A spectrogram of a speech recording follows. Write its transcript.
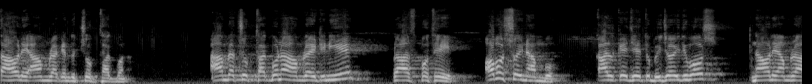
তাহলে আমরা কিন্তু চুপ থাকব না। আমরা চুপ থাকব না, আমরা এটি নিয়ে রাজপথে অবশ্যই নামবো। কালকে যেহেতু বিজয় দিবস না হলে আমরা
